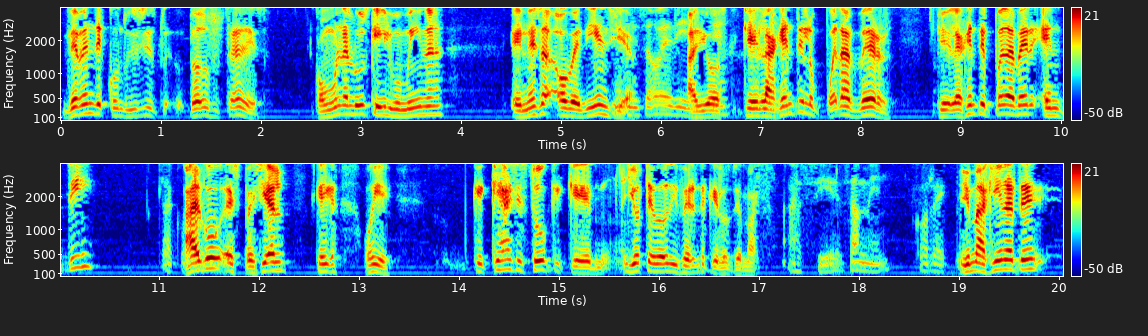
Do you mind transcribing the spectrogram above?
deben de conducirse todos ustedes como una luz que ilumina en esa obediencia, En esa obediencia. a Dios, que la gente lo pueda ver, que la gente pueda ver en ti algo especial, que diga, oye, ¿qué, qué haces tú que, que yo te veo diferente que los demás? Así es, amén, correcto. Imagínate,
